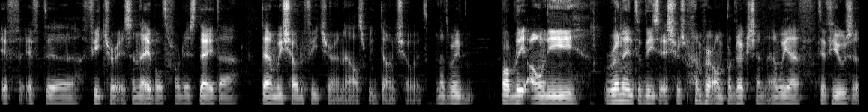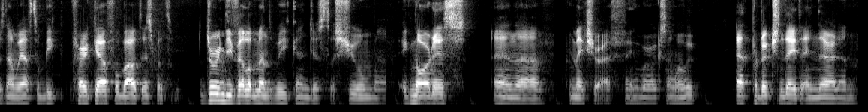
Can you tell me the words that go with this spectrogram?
if if the feature is enabled for this data then we show the feature and else we don't show it. But we probably only run into these issues when we're on production and we have active users. Then we have to be very careful about this but during development we can just assume uh, ignore this and uh, make sure everything works. And when we add production data in there, then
